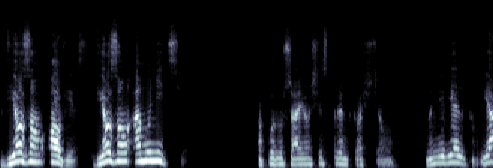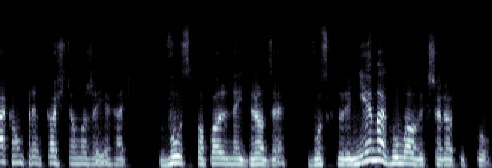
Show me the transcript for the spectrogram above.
wiozą owiec, wiozą amunicję, a poruszają się z prędkością no niewielką. Jaką prędkością może jechać wóz po polnej drodze, wóz, który nie ma gumowych, szerokich kół,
